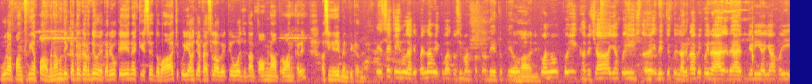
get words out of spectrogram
ਪੂਰਾ ਪੰਥ ਦੀਆਂ ਭਾਵਨਾਵਾਂ ਦੀ ਕਦਰ ਕਰਦੇ ਹੋਏ ਕਰਿਓ ਕਿ ਇਹ ਨਾ ਕਿਸੇ ਦਬਾਅ 'ਚ ਕੋਈ ਇਹੋ ਜਿਹਾ ਫੈਸਲਾ ਹੋਵੇ ਕਿ ਉਹ ਜਿੱਦਾਂ ਕੌਮ ਨਾ ਪ੍ਰਵਾਨ ਕਰੇ ਅਸੀਂ ਇਹ ਬੇਨਤੀ ਕਰਨਾ ਇਸੇ ਚੀਜ਼ ਨੂੰ ਲੈ ਕੇ ਪਹਿਲਾਂ ਵੀ ਇੱਕ ਵਾਰ ਤੁਸੀਂ ਮੰਗ ਪੱਤਰ ਦੇ ਚੁੱਕੇ ਹੋ। ਤੁਹਾਨੂੰ ਕੋਈ ਖਦਸ਼ਾ ਜਾਂ ਕੋਈ ਇਹਦੇ ਵਿੱਚ ਕੋਈ ਲੱਗਦਾ ਵੀ ਕੋਈ ਰਿਆ- ਰਿਆਇਤ ਜਿਹੜੀ ਹੈ ਜਾਂ ਕੋਈ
